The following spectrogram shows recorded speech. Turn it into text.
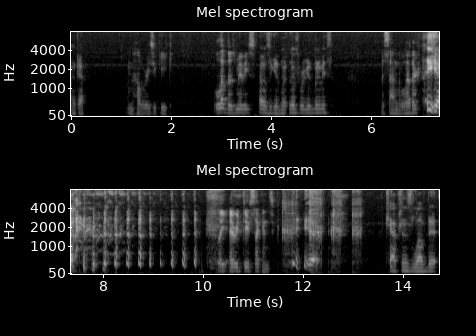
okay. I'm a Hellraiser geek. Love those movies. That was a good. Mo- those were good movies. The sound of leather. yeah. like every two seconds. yeah. Captions loved it.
